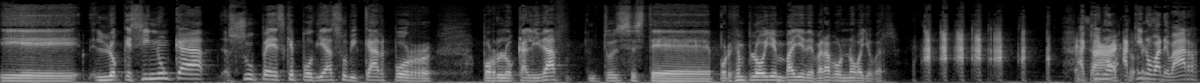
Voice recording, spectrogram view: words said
Eh, lo que sí nunca supe es que podías ubicar por por localidad. Entonces, este, por ejemplo, hoy en Valle de Bravo no va a llover. aquí no, aquí no va a nevar.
